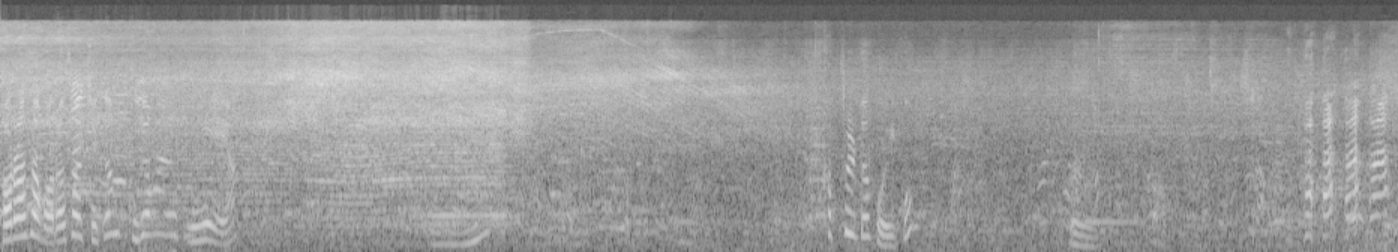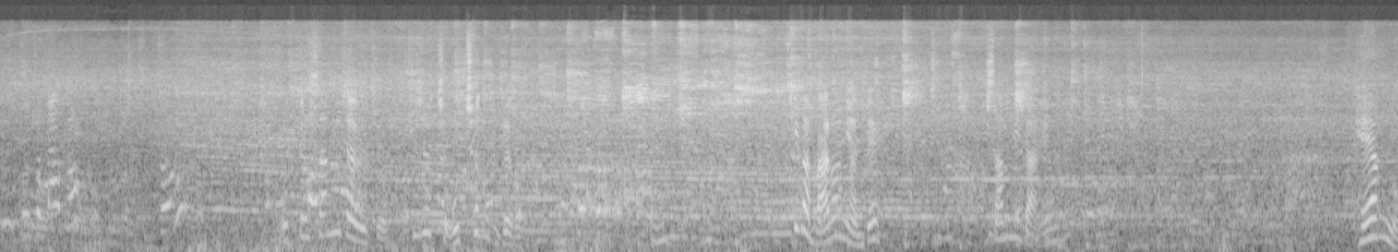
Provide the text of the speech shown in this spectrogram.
걸어서 걸어서 지금 구경하는 중이에요. 음. 커플도 보이고, 음. 옷들 쌉니다, 요즘. 티셔츠 5,900원. 티가 만 원이 안 돼. 쌉니다요. 대학로.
